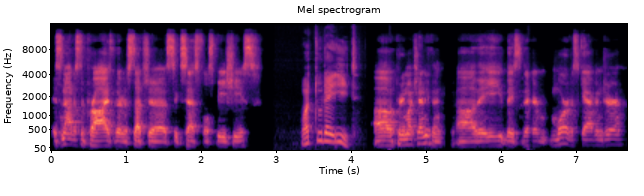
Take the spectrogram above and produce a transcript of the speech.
It's not a surprise they're such a successful species. What do they eat uh, pretty much anything. Uh, they they they're more of a scavenger.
